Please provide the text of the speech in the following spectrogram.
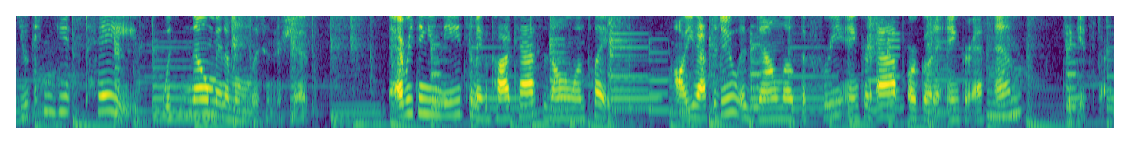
you can get paid with no minimum listenership. Everything you need to make a podcast is all in one place. All you have to do is download the free Anchor app or go to Anchor FM to get started.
